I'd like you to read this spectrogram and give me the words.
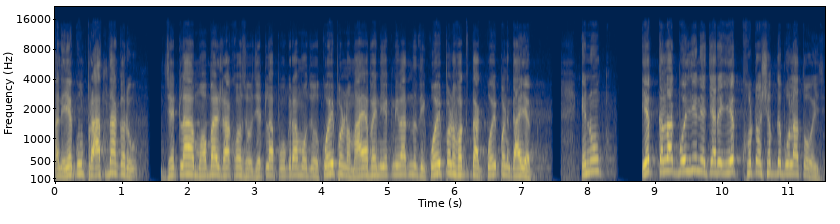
અને એક હું પ્રાર્થના કરું, જેટલા મોબાઈલ રાખો છો, જેટલા પ્રોગ્રામો જો, કોઈ પણ માયાભાઈની એકની વાત નથી, કોઈ પણ વક્તા, કોઈ પણ ગાયક, એનું એક કલાક બોલીએ ને ત્યારે એક ખોટો શબ્દ બોલાતો હોય છે.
